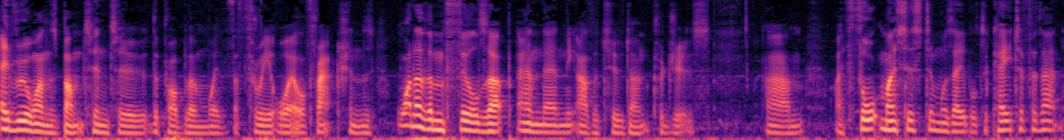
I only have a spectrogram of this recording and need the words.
everyone's bumped into the problem with the three oil fractions. One of them fills up, and then the other two don't produce. Um, I thought my system was able to cater for that.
